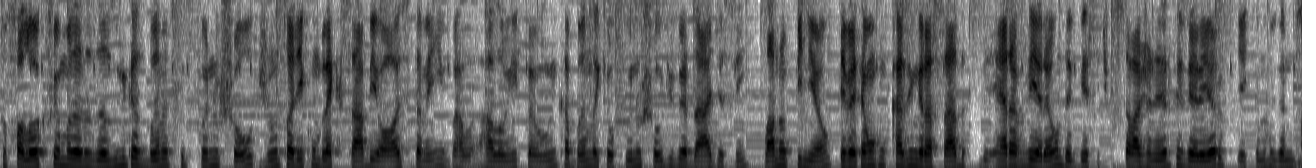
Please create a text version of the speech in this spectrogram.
tu falou que foi uma das, das únicas bandas que tu foi no show, junto ali com Black Sabbath e Ozzy também. Hall- Halloween foi a única banda que eu fui no show de verdade, assim, lá na opinião. Teve até um caso engraçado, era verão, devia ser tipo, sei lá, janeiro, fevereiro, e aqui no Rio Grande do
